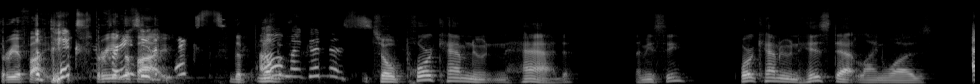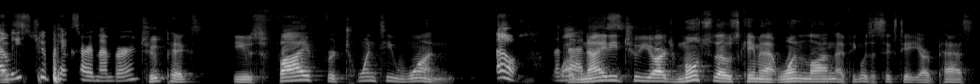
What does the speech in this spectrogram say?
Three of five. The five. picks Three crazy. of the five. The picks. The, no, oh my goodness. So poor Cam Newton had, let me see. Poor Cam Newton, his stat line was At least two picks, I remember. two picks. He was five for 21 Oh, the madness. 92 yards. Most of those came in that one long, I think it was a 68 yard pass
